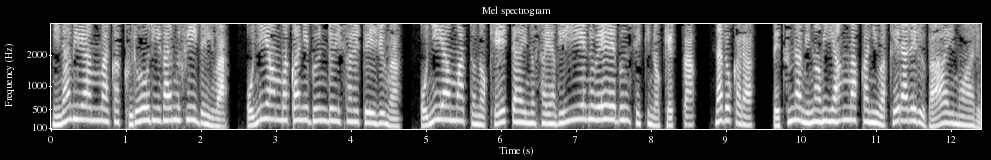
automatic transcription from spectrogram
南ヤンマ科クローリガムフィーデイは、オニヤンマ科に分類されているが、オニヤンマとの形態の差や DNA 分析の結果、などから別な南ヤンマ科に分けられる場合もある。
